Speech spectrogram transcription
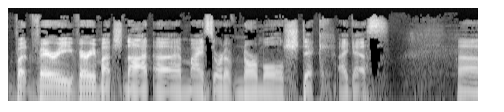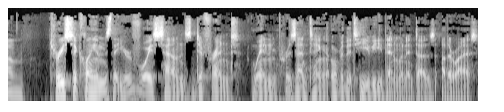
but very very much not uh, my sort of normal shtick, I guess. Teresa claims that your voice sounds different when presenting over the TV than when it does otherwise.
